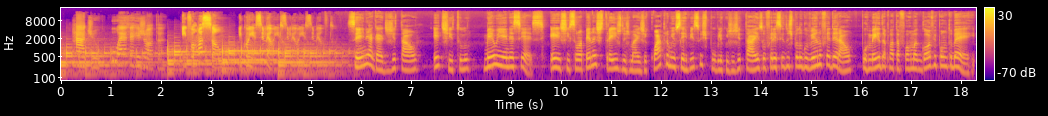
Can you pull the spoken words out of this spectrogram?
Rádio UFRJ. Informação e conhecimento, conhecimento, conhecimento. CNH Digital, e-título, meu INSS. Estes são apenas três dos mais de 4 mil serviços públicos digitais oferecidos pelo governo federal por meio da plataforma gov.br.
